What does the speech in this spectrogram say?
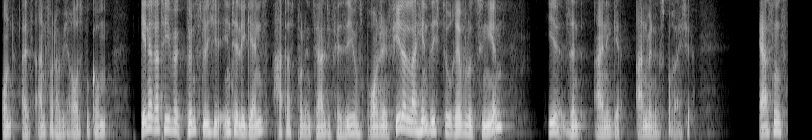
und als Antwort habe ich rausbekommen, Generative künstliche Intelligenz hat das Potenzial, die Versicherungsbranche in vielerlei Hinsicht zu revolutionieren. Hier sind einige Anwendungsbereiche. Erstens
